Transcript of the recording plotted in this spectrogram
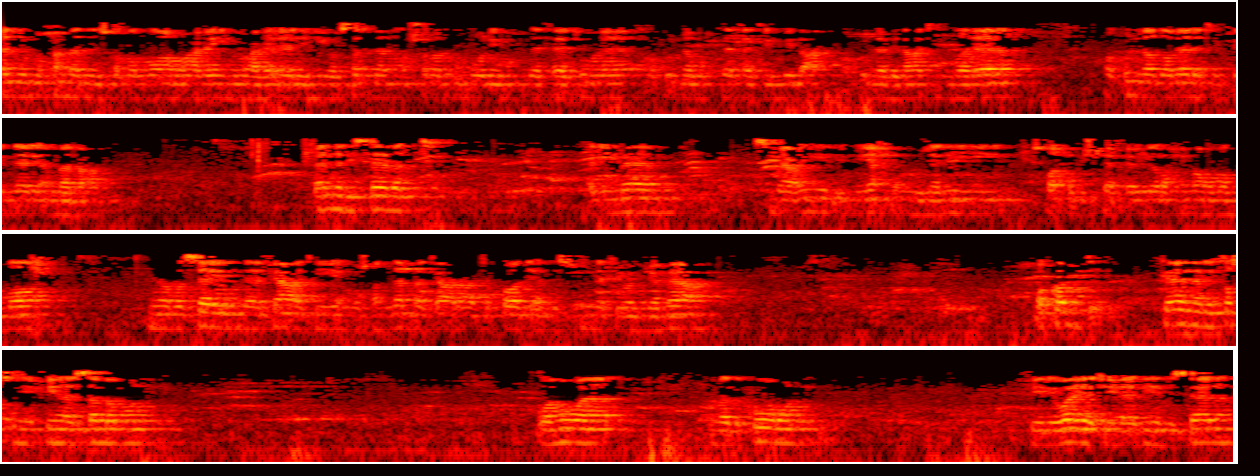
هدي محمد صلى الله عليه وعلى آله وسلم وشر الأمور محدثاتها وكل محدثة بدعة وكل بدعة ضلالة وكل ضلالة في النار أما بعد. فإن رسالة الإمام إسماعيل بن يحيى المزني صاحب الشافعي رحمه الله من الرسائل النافعة المصنفة على اعتقاد أهل السنة والجماعة. وقد كان لتصنيفها سبب وهو مذكور في رواية هذه الرسالة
